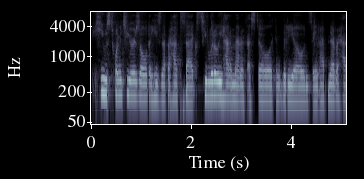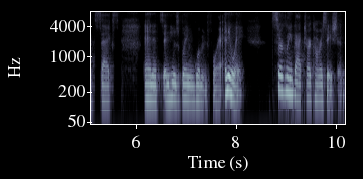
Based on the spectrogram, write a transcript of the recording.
he was 22 years old and he's never had sex. He literally had a manifesto like in video and saying i've never had sex. And it's and he was blaming women for it. Anyway circling back to our conversation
